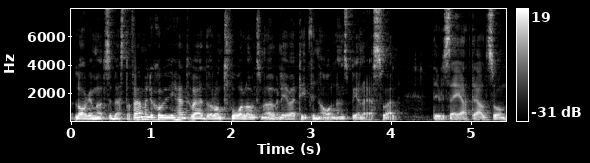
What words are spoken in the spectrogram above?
Lagen möts i bäst av fem eller sju i head-to-head och de två lag som överlever till finalen spelar SHL. Det vill säga att det alltså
